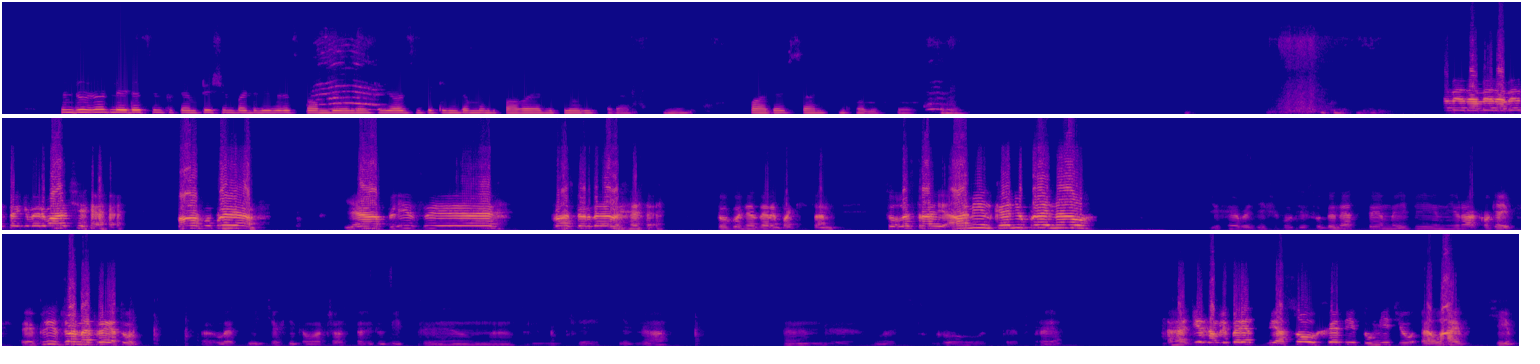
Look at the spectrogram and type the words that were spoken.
And do not lead us into temptation, but deliver us from the evil. And for yours is the kingdom and the power and the glory forever. Amen. Father, Son, and Holy Spirit. Amen. Amen, amen, amen. Thank you very much. Powerful prayer. Yeah, please uh, prosper there. to goodness there in Pakistan. So let's try. Mean, can you pray now? You have a difficulties with the net, uh, maybe in Iraq. Okay, uh, please join my prayer too. Uh, let me technical adjust a little bit. Um, okay. Yeah. And uh, let's go with the prayer. Uh, dear Heavenly Parent, we are so happy to meet you alive here.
